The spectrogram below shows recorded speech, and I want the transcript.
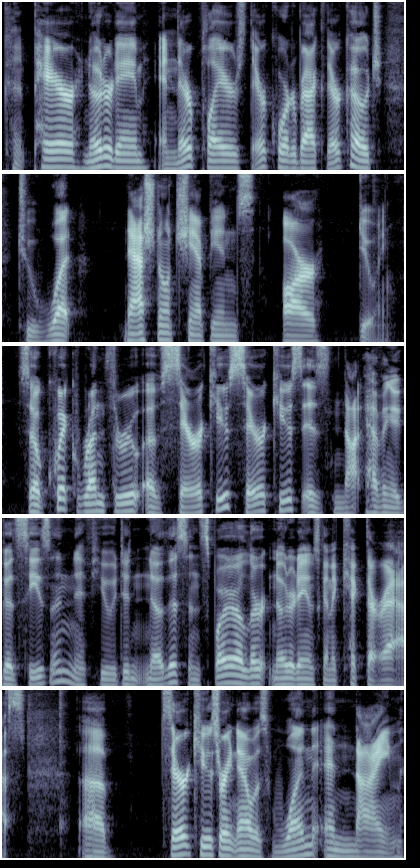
compare Notre Dame and their players, their quarterback, their coach to what national champions are doing. So, quick run through of Syracuse. Syracuse is not having a good season. If you didn't know this, and spoiler alert, Notre Dame's going to kick their ass. Uh, Syracuse right now is one and nine.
